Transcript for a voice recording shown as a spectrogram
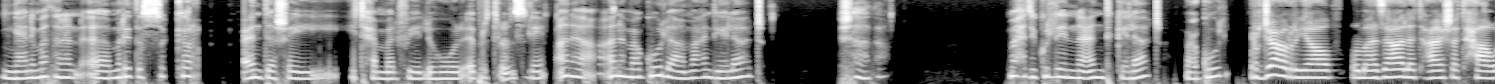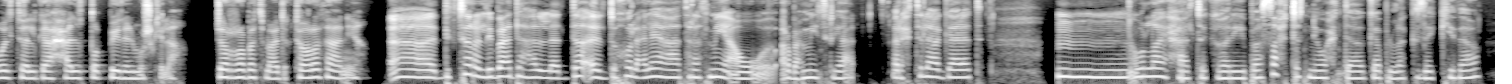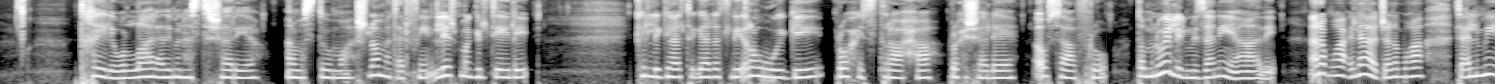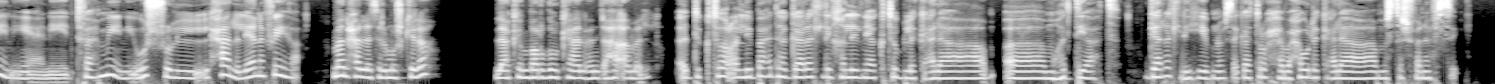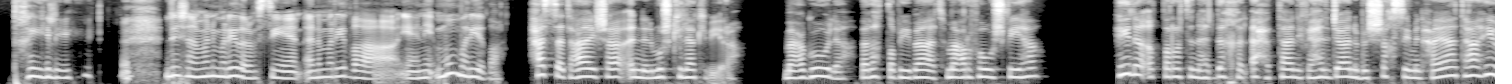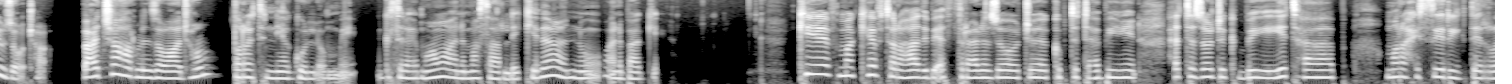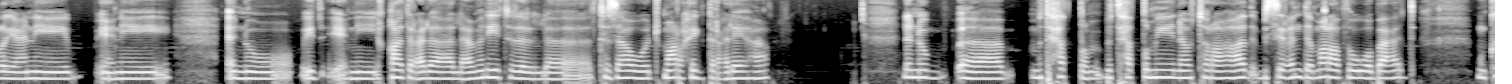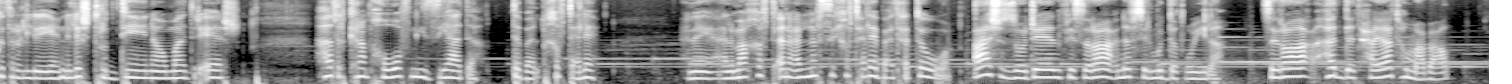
يعني مثلا آه، مريض السكر عنده شيء يتحمل فيه اللي هو إبرة الأنسولين أنا أنا معقولة ما عندي علاج؟ إيش هذا؟ ما حد يقول لي إن عندك علاج؟ معقول؟ رجعوا الرياض وما زالت عايشة تحاول تلقى حل طبي للمشكلة. جربت مع دكتورة ثانية. آه، الدكتورة اللي بعدها الد- الدخول عليها 300 أو 400 ريال. رحت لها قالت "أمم، والله حالتك غريبة صح جتني وحدة قبلك زي كذا. تخيلي والله العظيم إنها استشارية. أنا مصدومة شلون ما تعرفين؟ ليش ما قلتي لي؟ كل اللي قالت قالت لي روقي روحي استراحة روحي شاليه أو سافروا. طب من وين الميزانية هذه؟ أنا أبغى علاج أنا أبغى تعلميني يعني تفهميني وشو الحالة اللي أنا فيها. ما انحلت المشكلة؟ لكن برضو كان عندها أمل. الدكتورة اللي بعدها قالت لي خليني أكتب لك على آه، مهدئات قالت لي هي بنفسها قالت روحي بحولك على مستشفى نفسي. تخيلي. ليش أنا ماني مريضة نفسيا؟ أنا مريضة يعني مو مريضة. حست عايشة أن المشكلة كبيرة. معقولة؟ ثلاث طبيبات ما عرفوا وش فيها؟ هنا اضطرت أنها تدخل أحد ثاني في هالجانب الشخصي من حياتها هي وزوجها. بعد شهر من زواجهم اضطريت إني أقول لأمي قلت لها يا ماما أنا ما صار لي كذا إنه أنا باقي. كيف؟ ما كيف؟ ترى هذا بيأثر على زوجك وبتتعبين حتى زوجك بيتعب ما راح يصير يقدر يعني يعني إنه يعني قادر على عملية التزاوج ما راح يقدر عليها. لأنه آه، متحطم بتحطمينه وترى هذا بيصير عنده مرض هو بعد من كثر اللي يعني ليش تردينه وما أدري إيش. هذا الكلام خوفني زيادة دبل خفت عليه. يعني على ما خفت أنا على نفسي خفت عليه بعد حتى هو. عاش الزوجين في صراع نفسي لمدة طويلة. صراع هدد حياتهم مع بعض.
